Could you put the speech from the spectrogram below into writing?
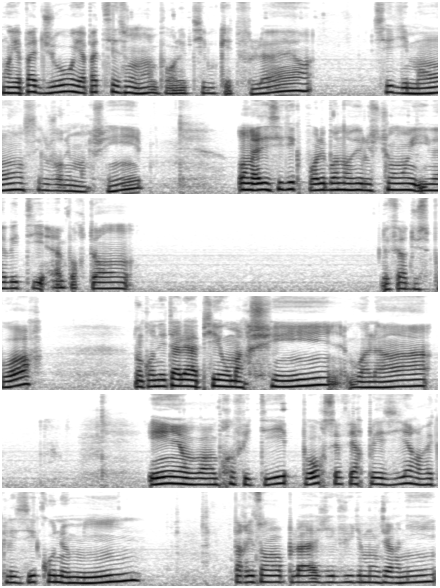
Bon, il n'y a pas de jour, il n'y a pas de saison hein, pour les petits bouquets de fleurs. C'est dimanche, c'est le jour du marché. On a décidé que pour les bonnes résolutions, il avait été important de faire du sport. Donc on est allé à pied au marché, voilà. Et on va en profiter pour se faire plaisir avec les économies. Par exemple, là, j'ai vu du Mont Jarny.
